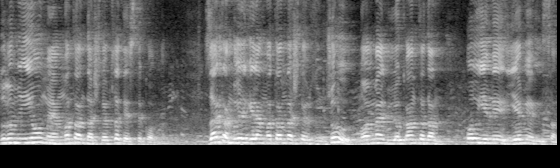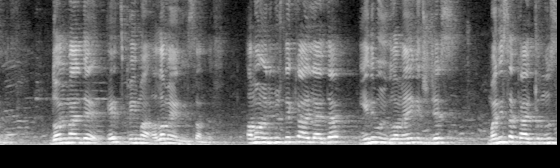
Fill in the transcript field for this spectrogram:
durumu iyi olmayan vatandaşlarımıza destek olmak. Zaten buraya gelen vatandaşlarımızın çoğu normal bir lokantadan o yemeği yemeyen insanlar. Normalde et kıyma alamayan insanlar. Ama önümüzdeki aylarda yeni bir uygulamaya geçeceğiz. Manisa kartımız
